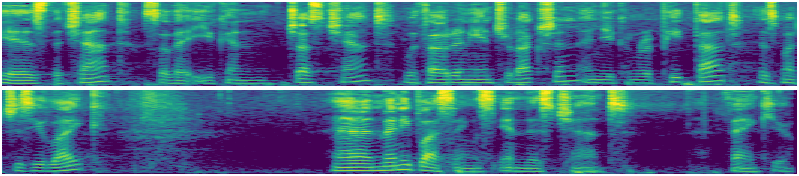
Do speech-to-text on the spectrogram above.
is the chant, so that you can just chant without any introduction, and you can repeat that as much as you like. And many blessings in this chant. Thank you.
